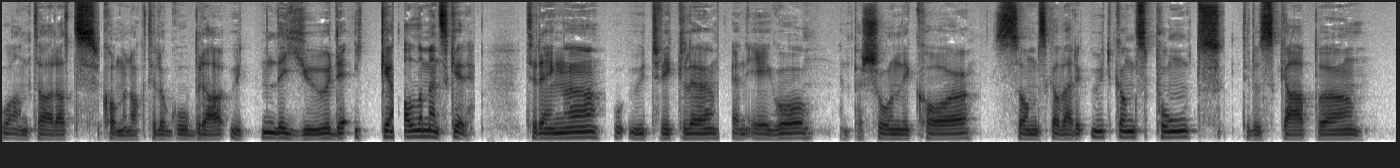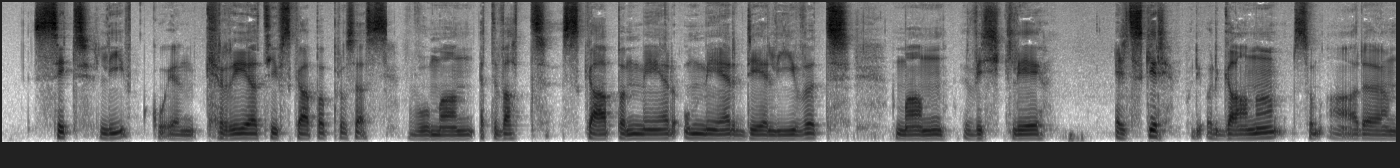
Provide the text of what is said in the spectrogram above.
og antar at det kommer nok til å gå bra uten. Det gjør det ikke. Alle mennesker trenger å utvikle en ego, en personlig core, som skal være utgangspunkt til å skape sitt liv gå i en kreativ skaperprosess, hvor man etter hvert skaper mer og mer det livet man virkelig elsker. De organer som er uh,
